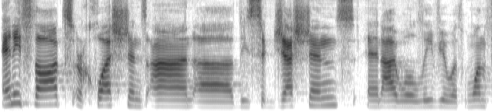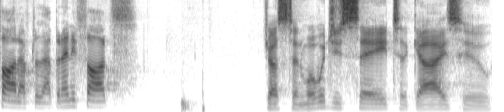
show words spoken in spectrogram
Any thoughts or questions on uh, these suggestions? And I will leave you with one thought after that. But any thoughts? Justin, what would you say to guys who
